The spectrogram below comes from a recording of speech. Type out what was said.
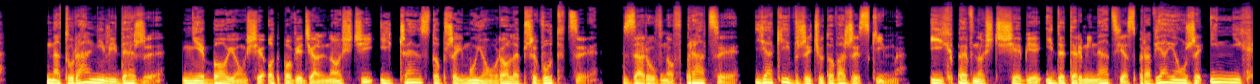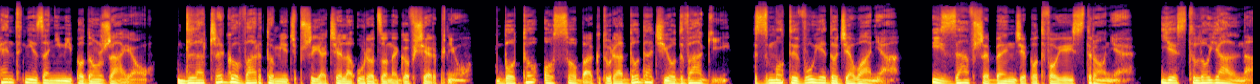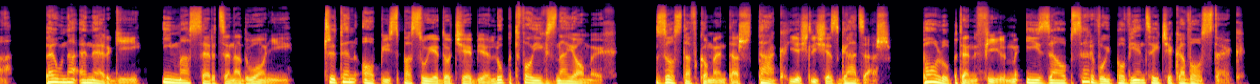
Naturalni liderzy nie boją się odpowiedzialności i często przejmują rolę przywódcy, zarówno w pracy, jak i w życiu towarzyskim. Ich pewność siebie i determinacja sprawiają, że inni chętnie za nimi podążają. Dlaczego warto mieć przyjaciela urodzonego w sierpniu? Bo to osoba, która doda ci odwagi, zmotywuje do działania i zawsze będzie po twojej stronie. Jest lojalna, pełna energii i ma serce na dłoni. Czy ten opis pasuje do ciebie lub twoich znajomych? Zostaw komentarz tak, jeśli się zgadzasz. Polub ten film i zaobserwuj po więcej ciekawostek.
